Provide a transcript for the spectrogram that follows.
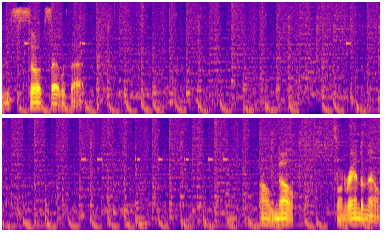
I'm so upset with that. Oh no. On random now.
